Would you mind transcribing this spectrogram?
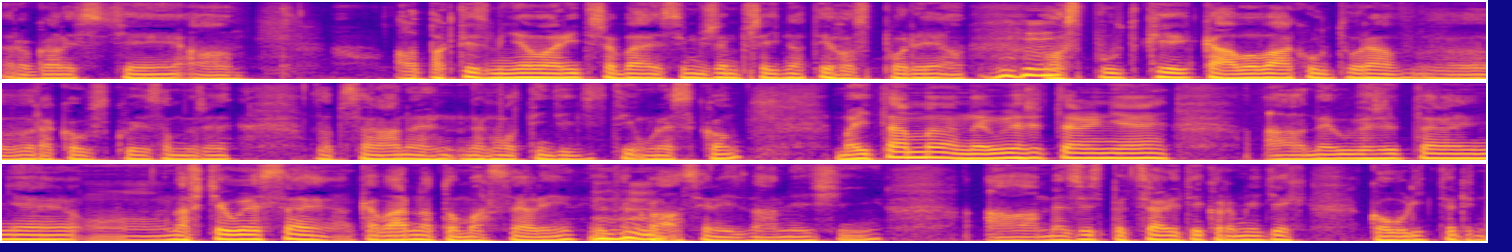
rogalisti a ale pak ty zmiňovaný třeba, jestli můžeme přejít na ty hospody a hospůdky, kávová kultura v, v Rakousku je samozřejmě zapsaná ne, nehmotný dědictví UNESCO. Mají tam neuvěřitelně a neuvěřitelně mm, navštěvuje se kavárna Tomasely, je mm-hmm. taková asi nejznámější. A mezi speciality, kromě těch koulí, které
